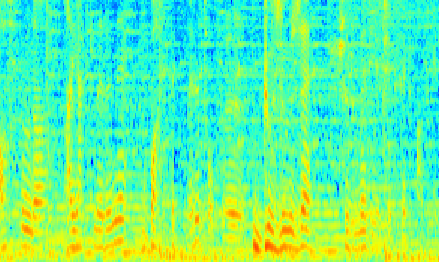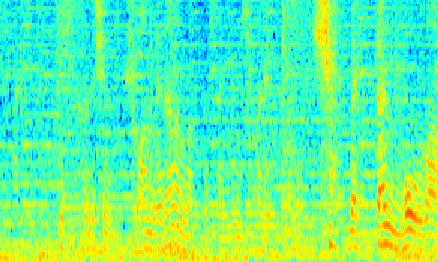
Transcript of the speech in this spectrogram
Aslında ayaklarını bastıkları toprağı gözümüze sürme diye çeksek az gelir. Peki kardeşim şu an neden anlattın sen Yusuf Aleyhisselam'ı? Şehvetten boğulan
